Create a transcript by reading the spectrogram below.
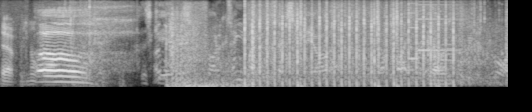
Yeah, not Oh, this game is Your fucking teammate was set pissing me off. Your fight for it to redeploy.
